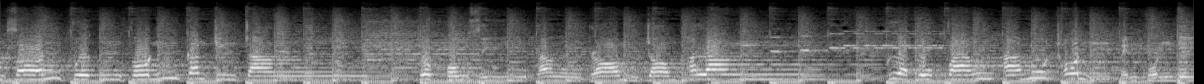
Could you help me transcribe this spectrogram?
ำสอนฝึกฝนกันจริงจังครบองค์สี่พลังพร้อมจอมพลัง เพื่อปลูกฝังอนุชนเป็นคนดี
